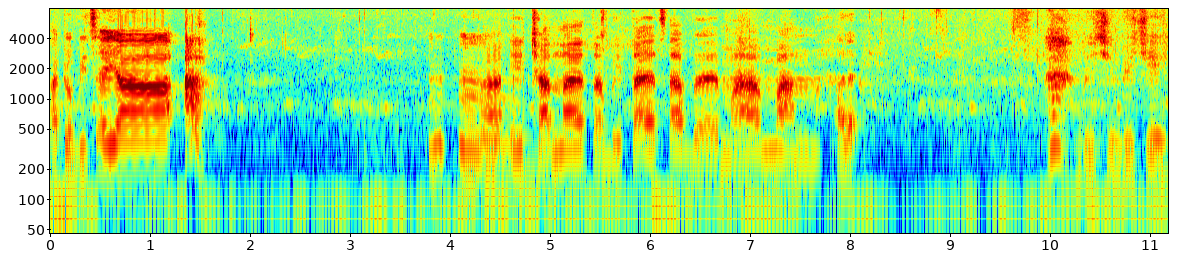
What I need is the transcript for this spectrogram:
atobitse ya ah Mm-mm. a icha na tabita etsabe mahaman Ale. mbichi mbichi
